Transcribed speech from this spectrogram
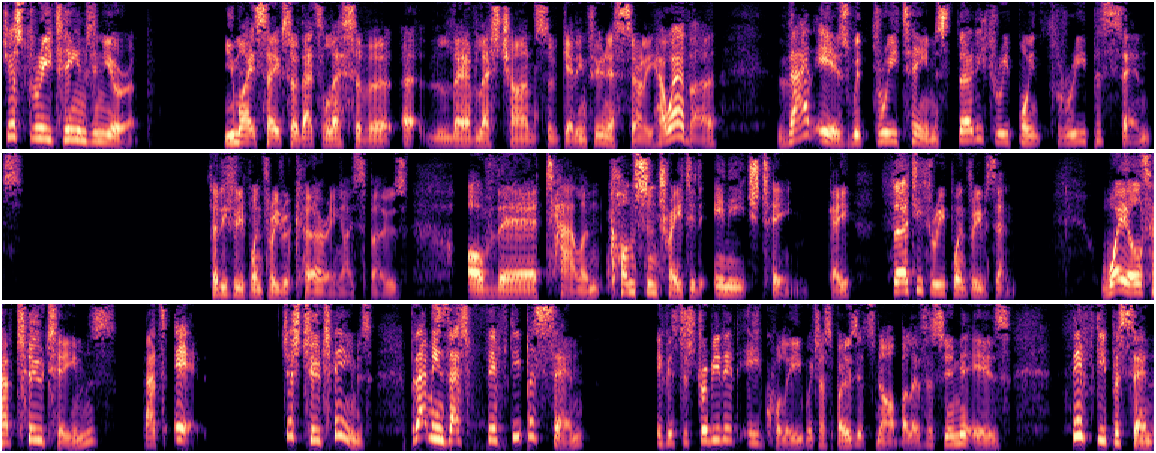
Just three teams in Europe. You might say, so that's less of a, uh, they have less chance of getting through necessarily. However, that is with three teams, 33.3%, 33.3 recurring, I suppose, of their talent concentrated in each team. Okay. 33.3%. Wales have two teams, that's it. Just two teams. But that means that's 50%. If it's distributed equally, which I suppose it's not, but let's assume it is, 50%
